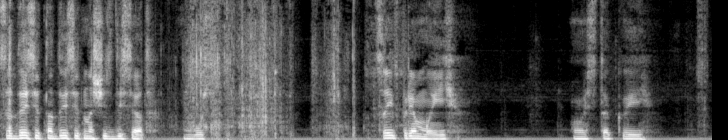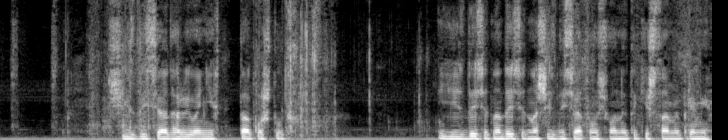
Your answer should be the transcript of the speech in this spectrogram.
Це 10 на 10 на 60. Ось. Цей прямий. Ось такий. 60 гривень. Їх також тут. Є 10 на 10 на 60. Ось вони такі ж самі прямі.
